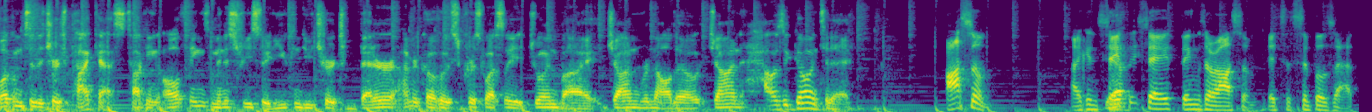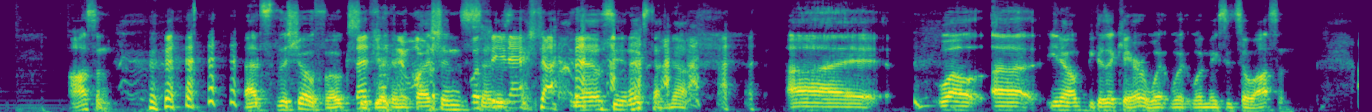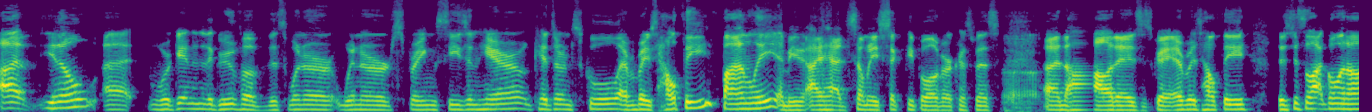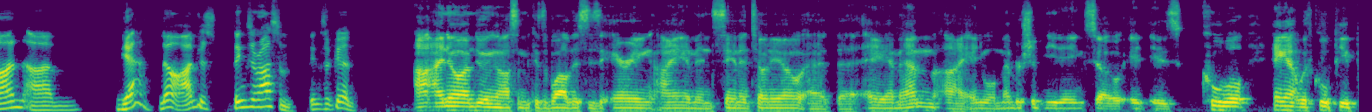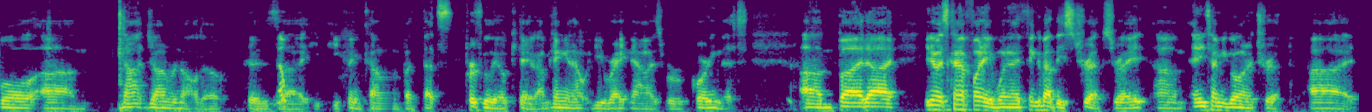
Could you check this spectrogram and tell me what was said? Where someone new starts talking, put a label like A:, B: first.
A: Welcome to the Church Podcast, talking all things ministry so you can do church better. I'm your co host, Chris Wesley, joined by John Ronaldo. John, how's it going today?
B: Awesome. I can safely yeah. say things are awesome. It's as simple as that.
A: Awesome. That's the show, folks. That's if you have any questions,
B: we'll see you next time.
A: yeah, we'll see you next time. No. Uh, well, uh, you know, because I care, what, what, what makes it so awesome?
B: Uh, you know, uh, we're getting into the groove of this winter, winter, spring season here. Kids are in school. Everybody's healthy. Finally, I mean, I had so many sick people over Christmas uh, and the holidays. It's great. Everybody's healthy. There's just a lot going on. Um, yeah, no, I'm just things are awesome. Things are good.
A: I know I'm doing awesome because while this is airing, I am in San Antonio at the AMM uh, annual membership meeting. So it is cool, hang out with cool people. Um, not John Ronaldo, because nope. uh, he, he couldn't come, but that's perfectly okay. I'm hanging out with you right now as we're recording this. Um, but, uh, you know, it's kind of funny when I think about these trips, right? Um, anytime you go on a trip, uh,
